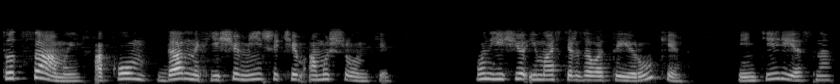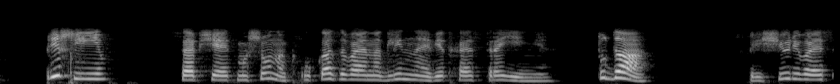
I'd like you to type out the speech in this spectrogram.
Тот самый, о ком данных еще меньше, чем о мышонке. Он еще и мастер золотые руки? Интересно. «Пришли!» — сообщает мышонок, указывая на длинное ветхое строение. «Туда!» Прищуриваясь,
